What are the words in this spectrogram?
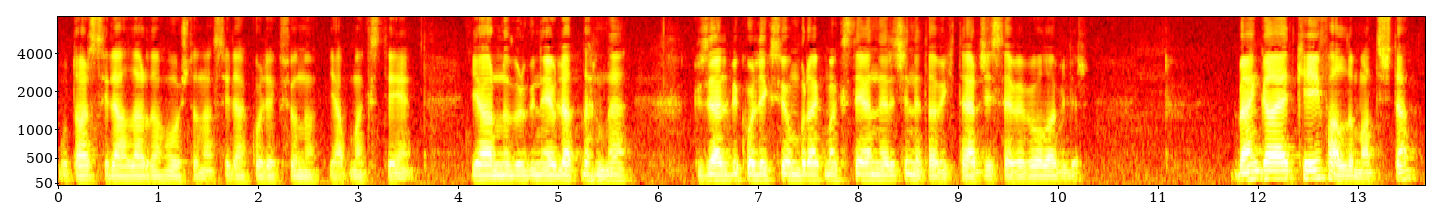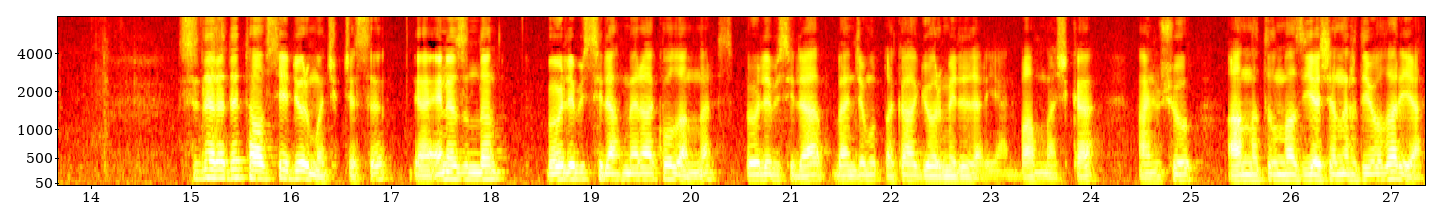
bu tarz silahlardan hoşlanan, silah koleksiyonu yapmak isteyen, yarın öbür gün evlatlarına güzel bir koleksiyon bırakmak isteyenler için de tabii ki tercih sebebi olabilir. Ben gayet keyif aldım atıştan. Sizlere de tavsiye ediyorum açıkçası. Yani en azından böyle bir silah merakı olanlar böyle bir silah bence mutlaka görmeliler yani bambaşka. Hani şu anlatılmaz yaşanır diyorlar ya.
